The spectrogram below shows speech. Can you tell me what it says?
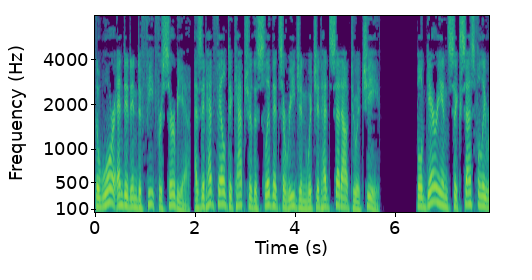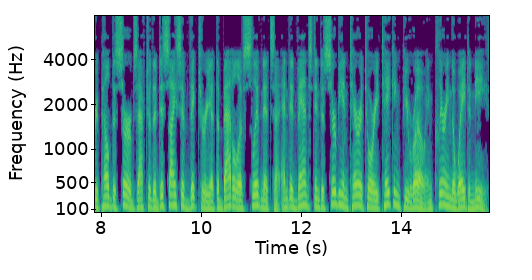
The war ended in defeat for Serbia, as it had failed to capture the Slivnica region which it had set out to achieve. Bulgarians successfully repelled the Serbs after the decisive victory at the Battle of Slivnica and advanced into Serbian territory taking Pirot and clearing the way to Niš.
